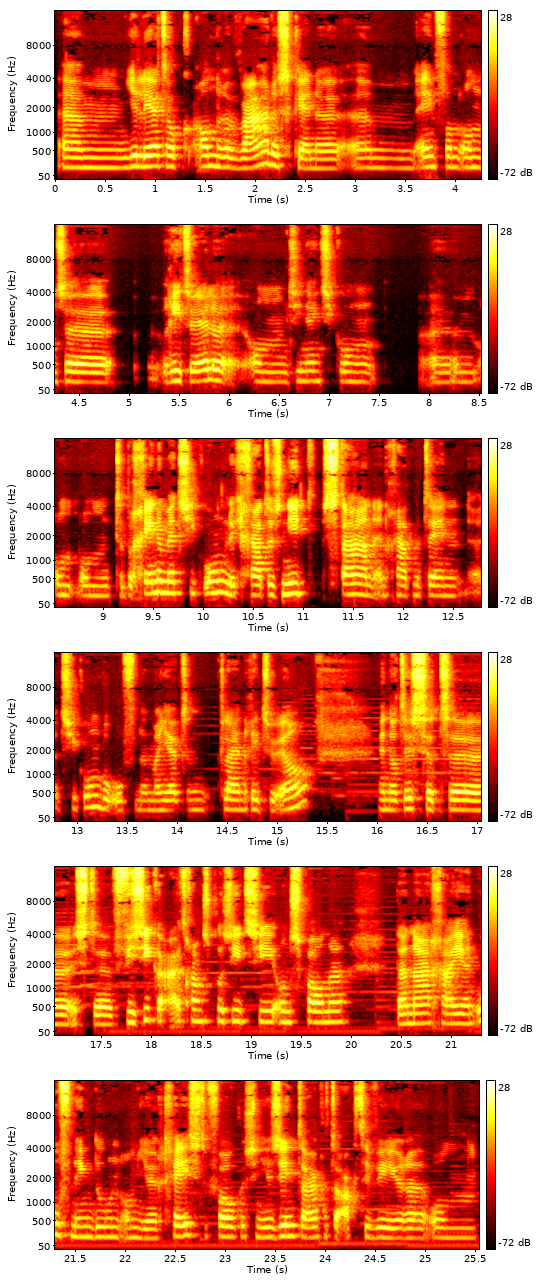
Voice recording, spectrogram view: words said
um, je leert ook andere waarden kennen. Um, een van onze rituelen om Jineng Qigong, om, om te beginnen met Qigong. Je gaat dus niet staan en gaat meteen uh, Qigong beoefenen, maar je hebt een klein ritueel. En dat is, het, uh, is de fysieke uitgangspositie ontspannen. Daarna ga je een oefening doen om je geest te focussen, je zintuigen te activeren, om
